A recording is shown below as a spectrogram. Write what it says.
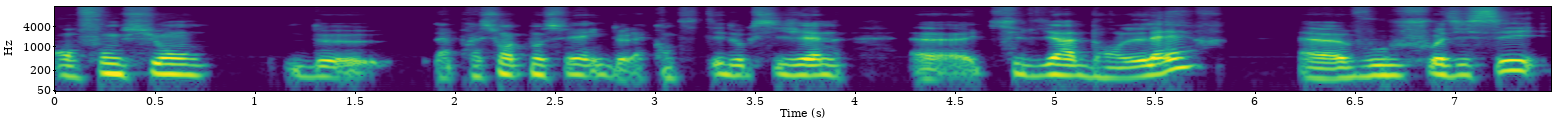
en fonction de la pression atmosphérique, de la quantité d'oxygène euh, qu'il y a dans l'air, euh, vous choisissez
